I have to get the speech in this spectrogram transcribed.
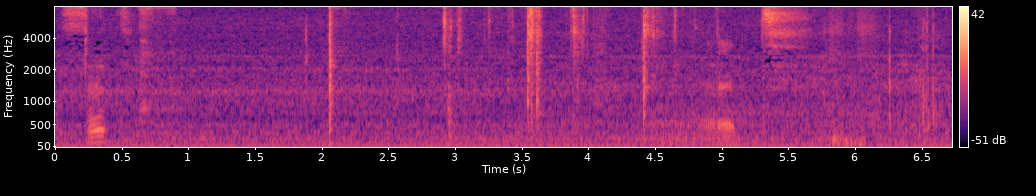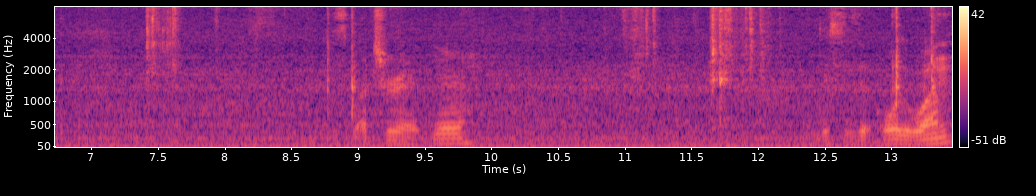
That's it Right. battery right there. This is the old one.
